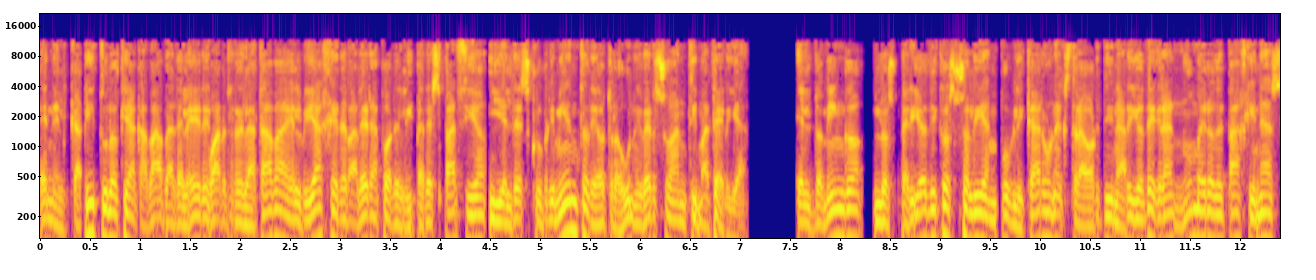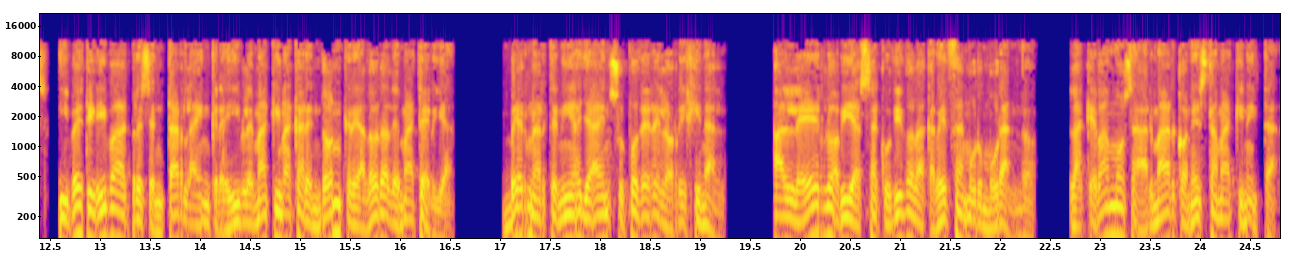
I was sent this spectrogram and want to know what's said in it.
En el capítulo que acababa de leer Ward relataba el viaje de Valera por el hiperespacio y el descubrimiento de otro universo antimateria. El domingo, los periódicos solían publicar un extraordinario de gran número de páginas, y Betty iba a presentar la increíble máquina Carendón creadora de materia. Bernard tenía ya en su poder el original. Al leerlo había sacudido la cabeza murmurando. La que vamos a armar con esta maquinita.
